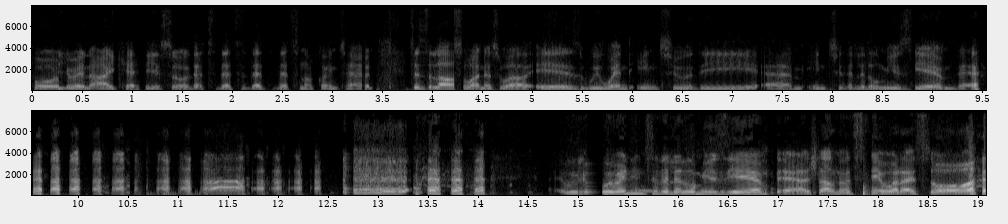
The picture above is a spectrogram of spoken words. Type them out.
for you and I, Kathy. So that's that's that that's not going to happen. Just the last one as well is we went into the um, into the little museum there. we, we went into the little museum there. I shall not say what I saw.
